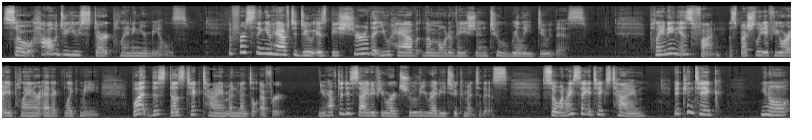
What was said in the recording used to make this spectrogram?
So, how do you start planning your meals? The first thing you have to do is be sure that you have the motivation to really do this. Planning is fun, especially if you are a planner addict like me, but this does take time and mental effort. You have to decide if you are truly ready to commit to this. So when I say it takes time, it can take, you know,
